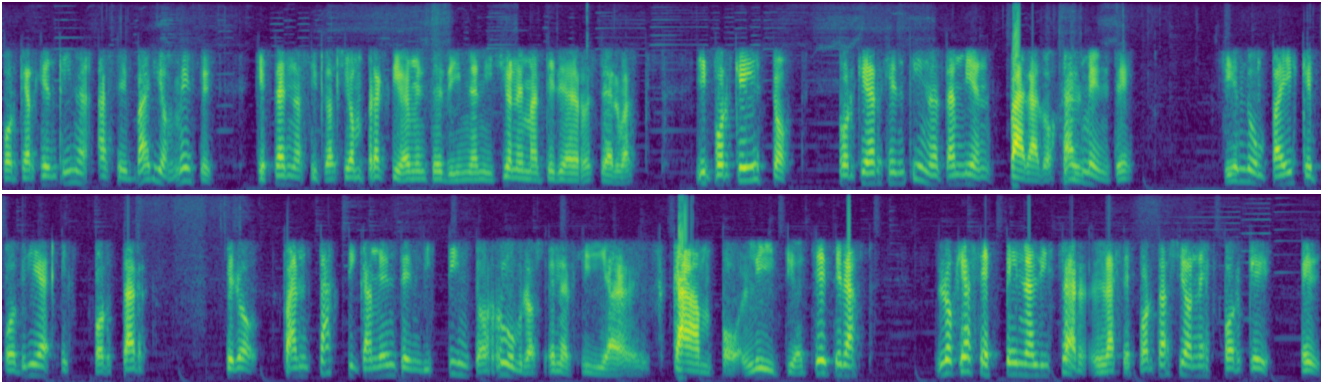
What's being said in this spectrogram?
porque Argentina hace varios meses que está en una situación prácticamente de inanición en materia de reservas. ¿Y por qué esto? Porque Argentina también, paradojalmente, siendo un país que podría exportar, pero fantásticamente en distintos rubros, energía, campo, litio, etcétera, lo que hace es penalizar las exportaciones porque eh,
